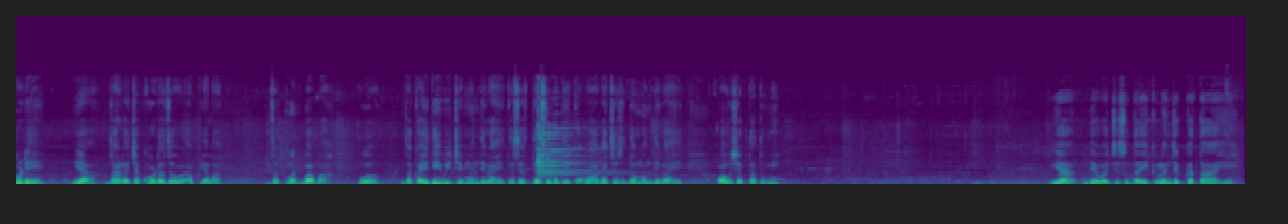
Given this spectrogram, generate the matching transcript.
पुढे या झाडाच्या खोडाजवळ आपल्याला जखमत बाबा व जकाई देवीचे मंदिर आहे. तसेच त्यासोबत एक वाघाचे सुद्धा मंदिर आहे. पाहू शकता तुम्ही. या देवाची सुद्धा एक रंजक कथा आहे.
